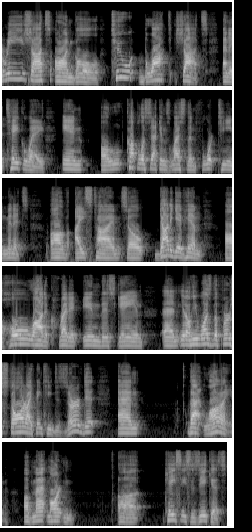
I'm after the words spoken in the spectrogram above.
three shots on goal, two blocked shots, and a takeaway in a couple of seconds less than 14 minutes of ice time. So, got to give him a whole lot of credit in this game. And, you know, he was the first star. I think he deserved it. And that line of Matt Martin, uh, Casey Cizikas,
